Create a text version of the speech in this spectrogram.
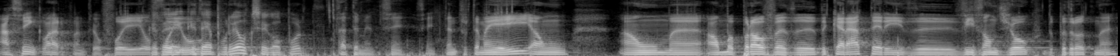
Ah, sim, claro. Portanto, ele foi, ele Que foi até, o... que até é por ele que chega ao Porto. Exatamente, sim, sim. Portanto, também aí há, um, há, uma, há uma prova de, de caráter e de visão de jogo do Pedroto, não é?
